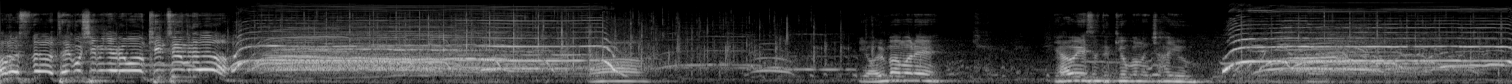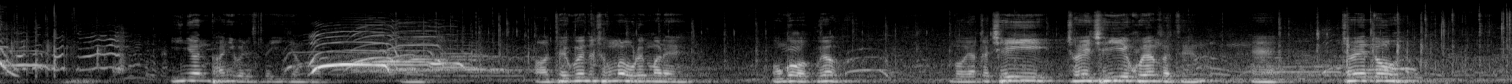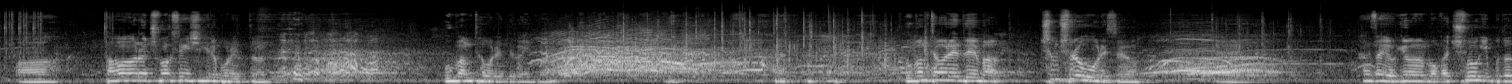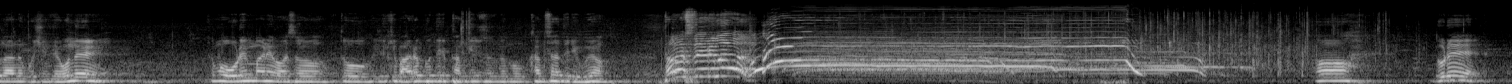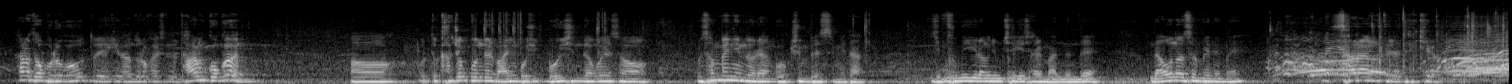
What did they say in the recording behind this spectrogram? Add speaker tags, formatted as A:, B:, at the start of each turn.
A: 반갑습니다. 대구 시민 여러분, 김투입니다. 아, 이 얼마 만에 야외에서 느껴보는 자유. 2년 반이 걸렸습니다. 2년. 반. 네. 아, 대구에도 정말 오랜만에 온 것 같고요. 뭐 약간 제2 저의 제2의 고향 같은 예, 저의 또 어, 방황하는 중학생 시기를 보냈던 우방타워랜드가 있네요. 우방타워랜드에 막 춤추러 오고 그랬어요. 예, 항상 여기 오면 뭔가 추억이 묻어나는 곳인데 오늘 정말 오랜만에 와서 또 이렇게 많은 분들이 반겨주셔서 너무 감사드리고요. 반갑습니다 여러분! 어, 노래 하나 더 부르고 또 얘기 나누도록 하겠습니다. 다음 곡은 어, 우리 또 가족분들 많이 모시, 모이신다고 해서 우리 선배님 노래 한 곡 준비했습니다. 이제 분위기랑 좀 되게 잘 맞는데 나훈아 선배님의 사랑 들려드릴게요.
